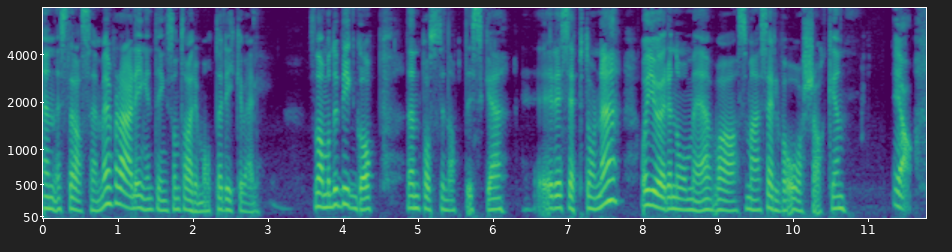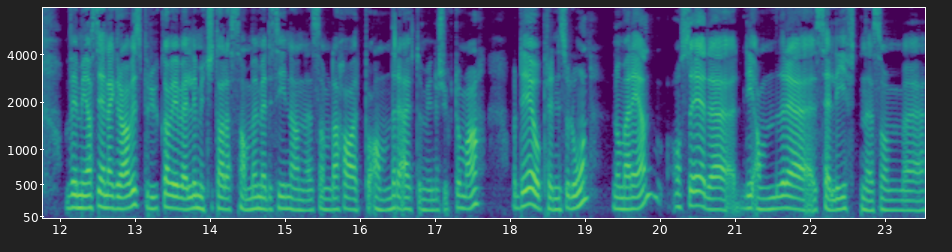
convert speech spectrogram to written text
en esterasemmer, for da er det ingenting som tar imot det likevel. Så da må du bygge opp den postsynaptiske reseptorene og gjøre noe med hva som er selve årsaken. Ja, ved myastenia gravis bruker vi veldig mye av de samme medisinene som de har på andre autoimmune sykdommer, og det er jo prednisolon nummer én, og så er det de andre cellegiftene som eh,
